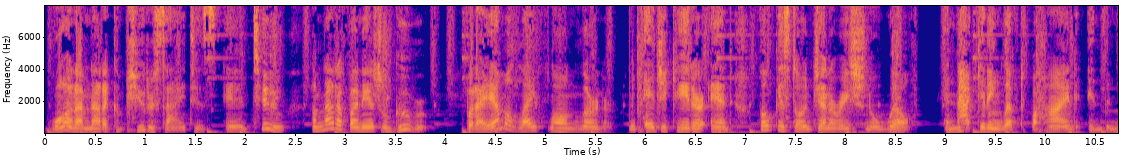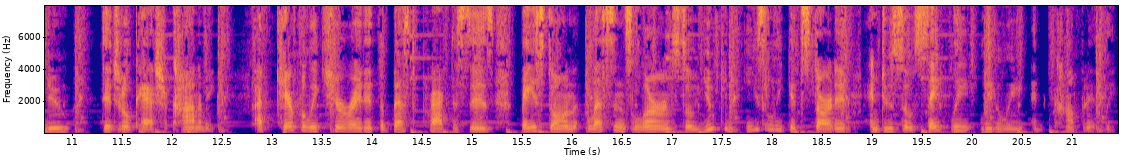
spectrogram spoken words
one, I'm not a computer scientist, and two, I'm not a financial guru. But I am a lifelong learner, an educator, and focused on generational wealth and not getting left behind in the new digital cash economy. I've carefully curated the best practices based on lessons learned so you can easily get started and do so safely, legally, and confidently.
